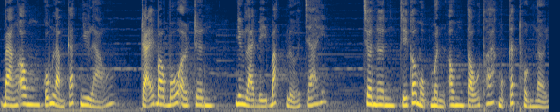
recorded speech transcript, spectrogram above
Bạn ông cũng làm cách như lão, trải bao bố ở trên nhưng lại bị bắt lửa cháy, cho nên chỉ có một mình ông tẩu thoát một cách thuận lợi.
